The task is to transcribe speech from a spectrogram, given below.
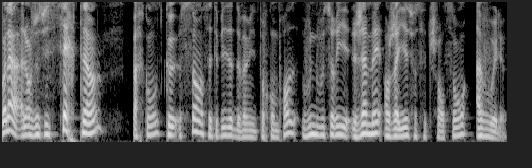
Voilà, alors je suis certain par contre, que sans cet épisode de 20 minutes pour comprendre, vous ne vous seriez jamais enjaillé sur cette chanson, avouez-le.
